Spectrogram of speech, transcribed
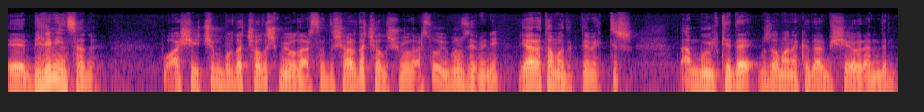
e, bilim insanı bu aşı için burada çalışmıyorlarsa, dışarıda çalışıyorlarsa uygun zemini yaratamadık demektir. Ben bu ülkede bu zamana kadar bir şey öğrendim.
